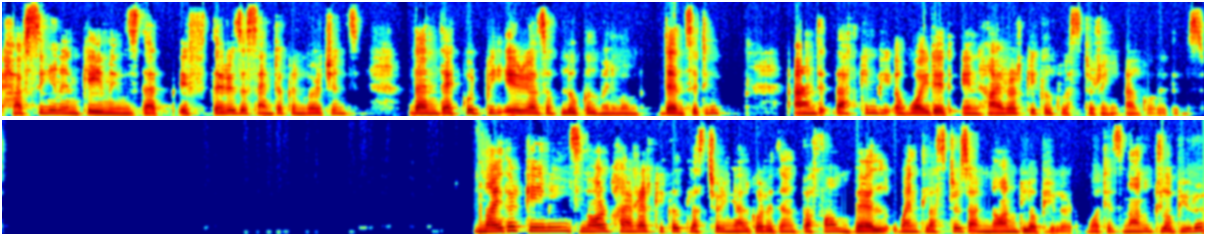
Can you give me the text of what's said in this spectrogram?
have seen in k-means that if there is a center convergence, then there could be areas of local minimum density, and that can be avoided in hierarchical clustering algorithms. Neither k-means nor hierarchical clustering algorithms perform well when clusters are non-globular. What is non-globular?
